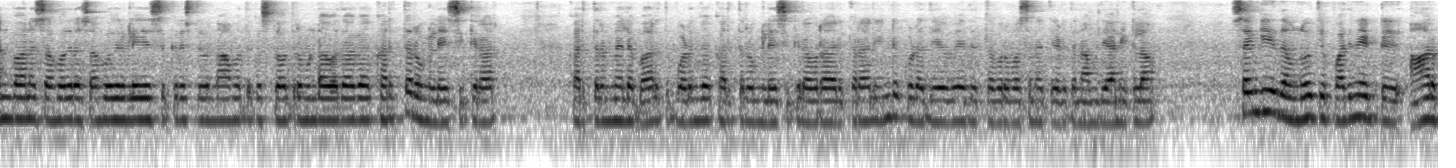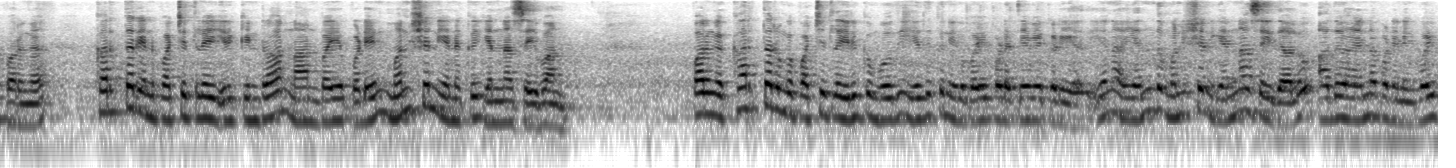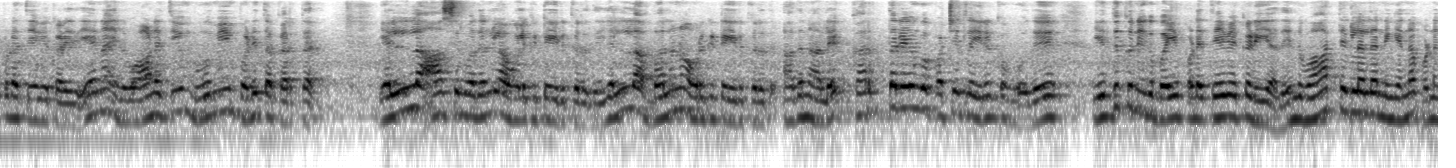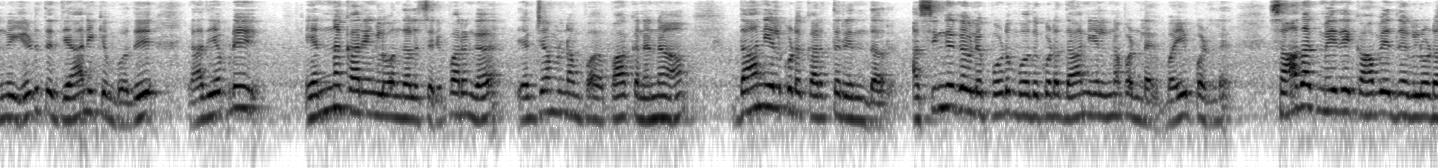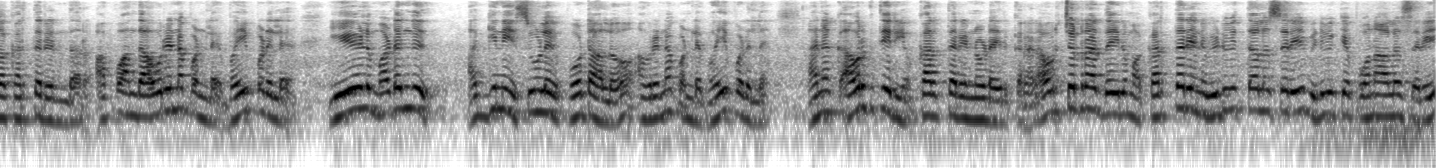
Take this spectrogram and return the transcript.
அன்பான சகோதர சகோதரிகளே இயேசு கிறிஸ்துவின் நாமத்துக்கு ஸ்தோத்திரம் உண்டாவதாக கர்த்தர் உங்களை நேசிக்கிறார். கர்த்தர் மேலே பாரத்து போடுங்க. கர்த்தர் உங்களை நேசிக்கிறவராக இருக்கிறார். இன்று கூட தேவ வேதத்தை ஒரு வசனத்தை எடுத்து நாம் தியானிக்கலாம். சங்கீதம் நூற்றி பதினெட்டு ஆறு பாருங்கள் கர்த்தர் என் பட்சத்திலே இருக்கின்றார் நான் பயப்படேன். மனுஷன் எனக்கு என்ன செய்வான்? பாருங்கள் கர்த்தர் உங்கள் பட்சத்தில் இருக்கும்போது எதுக்கு நீங்கள் பயப்பட தேவை கிடையாது. ஏன்னா எந்த மனுஷன் என்ன செய்தாலும் அது என்ன பண்ண நீங்கள் பயப்பட தேவை கிடையாது. ஏன்னா இந்த வானத்தையும் பூமியும் படித்த கர்த்தர். எல்லா ஆசீர்வாதங்களும் அவங்கக்கிட்ட இருக்கிறது. எல்லா பலனும் அவர்கிட்ட இருக்கிறது. அதனாலே கர்த்தரே உங்கள் பட்சத்தில் இருக்கும்போது எதுக்கு நீங்கள் பயப்பட தேவை கிடையாது. இந்த வார்த்தைகளெல்லாம் நீங்கள் என்ன பண்ணுங்கள் எடுத்து தியானிக்கும் போது அது எப்படி என்ன காரியங்கள் வந்தாலும் சரி. பாருங்கள் எக்ஸாம்பிள் நம்ம பா பார்க்கணுன்னா தானியல் கூட கருத்தர் இருந்தார் அசிங்க கவிலை போடும்போது கூட தானியல் என்ன பண்ணல? பயப்படல. சாதாக் மேதே காவேதங்களோட கருத்தர் இருந்தார் அப்போ அந்த அவர் என்ன பண்ணல? பயப்படலை. ஏழு மடங்கு அக்னி சூளை போட்டாலும் அவர் என்ன பண்ணல? பயப்படலை. எனக்கு அவருக்கு தெரியும் கர்த்தர் என்னோட இருக்கிறார். அவர் சொல்கிறார் தைரியமாக கர்த்தர் என்னை விடுவித்தாலும் சரி விடுவிக்க போனாலும் சரி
